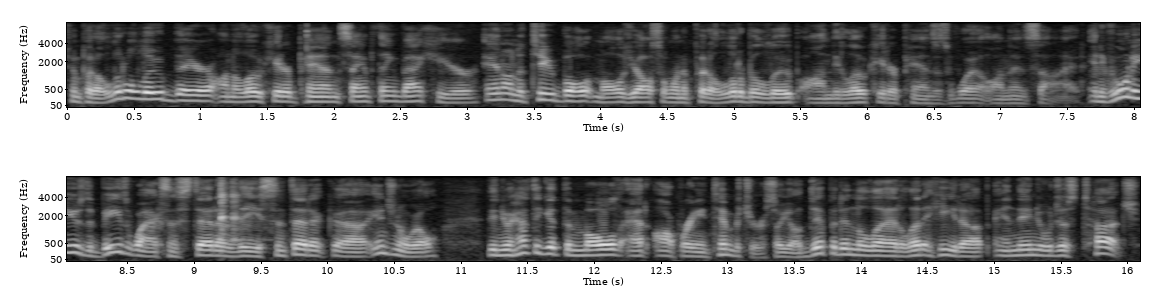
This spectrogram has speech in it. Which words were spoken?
So you can put a little lube there on a locator pin, same thing back here. And on the two bullet mold, you also want to put a little bit of lube on the locator pins as well on the inside. And if you want to use the beeswax instead of the synthetic uh, engine oil, then you'll have to get the mold at operating temperature. So you'll dip it in the lead, let it heat up, and then you'll just touch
